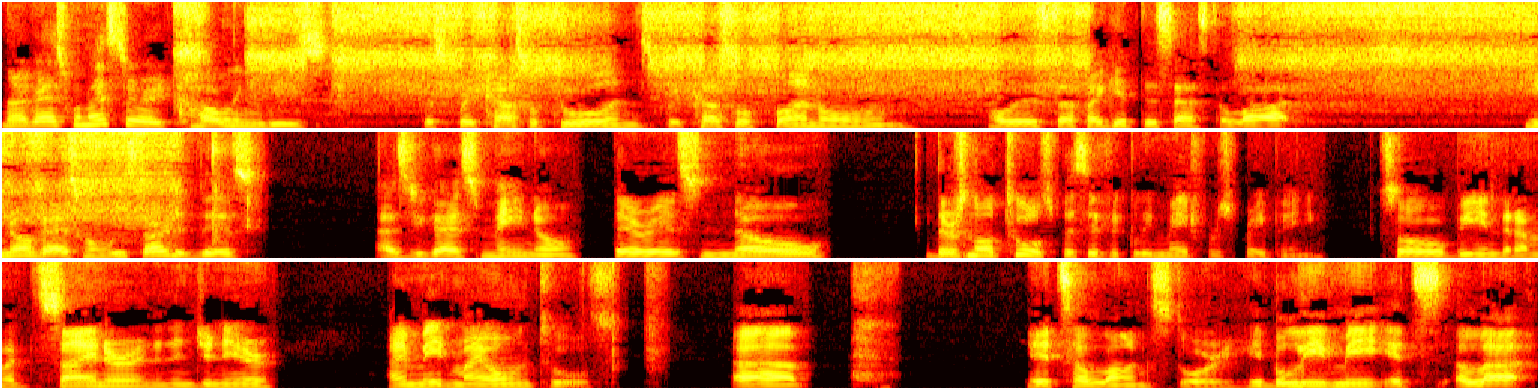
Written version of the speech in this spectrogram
Now, guys, when I started calling these the Spraycasso tool and the Spraycasso funnel and all this stuff. I get this asked a lot. You know, guys, when we started this, as you guys may know, there is no there's no tool specifically made for spray painting. So, being that I'm a designer and an engineer, I made my own tools. Uh, it's a long story. Hey, believe me, it's a lot.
